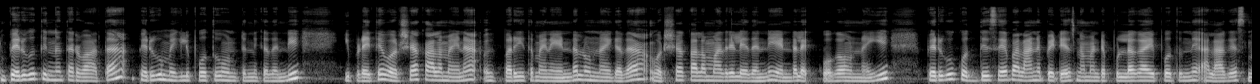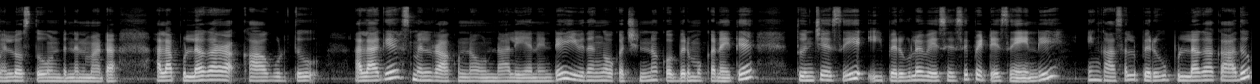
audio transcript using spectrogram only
పెరుగు తిన్న తర్వాత పెరుగు మిగిలిపోతూ ఉంటుంది కదండి. ఇప్పుడైతే వర్షాకాలమైన విపరీతమైన ఎండలు ఉన్నాయి కదా. వర్షాకాలం మాదిరి లేదండి ఎండలు ఎక్కువగా ఉన్నాయి. పెరుగు కొద్దిసేపు అలానే పెట్టేసినామంటే పుల్లగా అయిపోతుంది అలాగే స్మెల్ వస్తూ ఉంటుంది అలా పుల్లగా కాగుడుతూ అలాగే స్మెల్ రాకుండా ఉండాలి అని అంటే ఈ విధంగా ఒక చిన్న కొబ్బరి ముక్కనైతే తుంచేసి ఈ పెరుగులో వేసేసి పెట్టేసేయండి. ఇంకా అసలు పెరుగు పుల్లగా కాదు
